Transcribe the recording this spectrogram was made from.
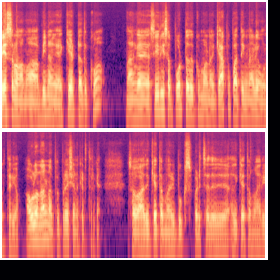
பேசலாமா அப்படின்னு நாங்கள் கேட்டதுக்கும் நாங்கள் சீரீஸை போட்டதுக்குமான கேப்பு பார்த்தீங்கனாலே உங்களுக்கு தெரியும். அவ்வளோ நாள் நான் ப்ரிப்பரேஷனுக்கு எடுத்திருக்கேன். ஸோ அதுக்கேற்ற மாதிரி புக்ஸ் படித்தது அதுக்கேற்ற மாதிரி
